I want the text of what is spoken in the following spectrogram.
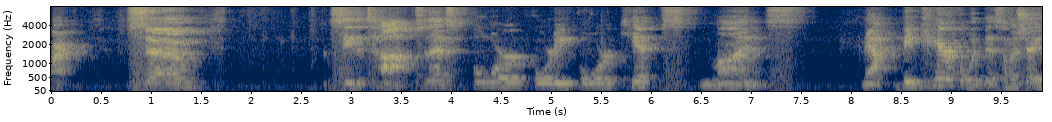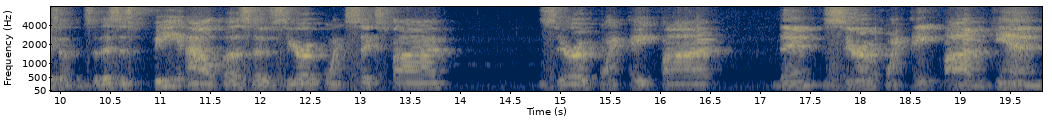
Alright, so, let's see the top, so that's four forty-four kips minus. Now, be careful with this, I'm gonna show you something. So this is phi alpha, so 0.65, 0.85, then 0.85 again,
